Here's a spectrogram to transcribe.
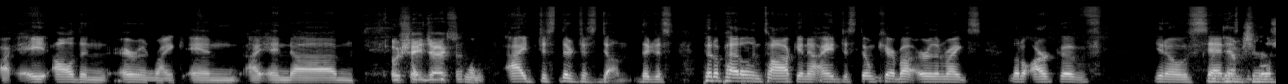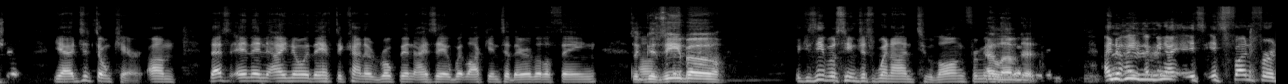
uh, A- Alden Ehrenreich and I and um, O'Shea Jackson. I just they're just dumb. They're just piddle paddle and talk, and I just don't care about Ehrenreich's little arc of you know sadness. bullshit. Yeah, I just don't care. Um, that's and then I know they have to kind of rope in Isaiah Whitlock into their little thing. The Um, gazebo. The gazebo scene just went on too long for me. I loved it. I know. I, I mean, I, it's it's fun for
